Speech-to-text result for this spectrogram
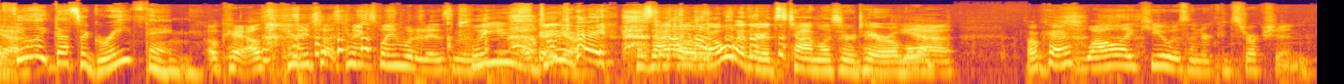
Yeah. feel like that's a great thing. Okay, I'll, can I t- can I explain what it is? and then- Please Okay. do, Okay. because I don't know whether it's timeless or terrible. Yeah. Okay. While IKEA was under construction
